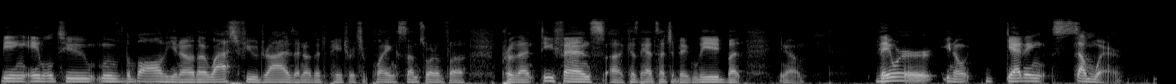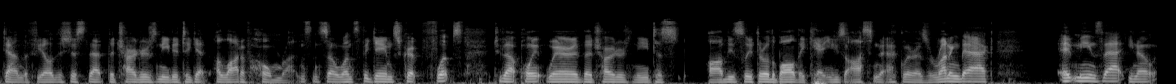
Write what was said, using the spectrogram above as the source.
being able to move the ball. You know, their last few drives, I know that the Patriots are playing some sort of a prevent defense because uh, they had such a big lead, but you know, they were you know getting somewhere down the field. It's just that the Chargers needed to get a lot of home runs. And so once the game script flips to that point where the Chargers need to obviously throw the ball, they can't use Austin Ekeler as a running back. It means that, you know,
